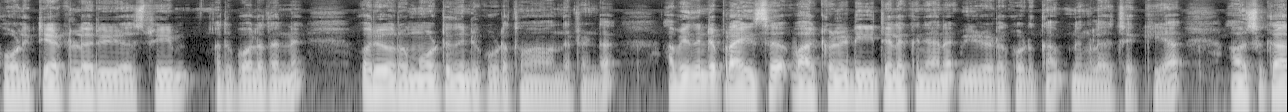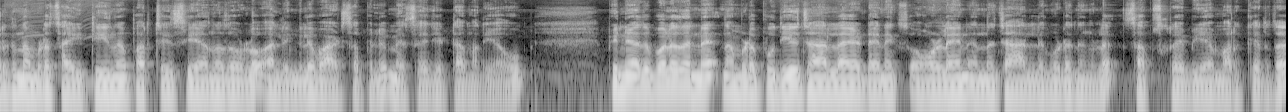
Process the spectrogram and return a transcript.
ക്വാളിറ്റി ആയിട്ടുള്ള ഒരു യു എസ് ബിയും അതുപോലെ തന്നെ ഒരു റിമോട്ട് ഇതിന്റെ കൂടെ വന്നിട്ടുണ്ട്. അപ്പോൾ ഇതിന്റെ പ്രൈസ് ബാക്കിയുള്ള ഡീറ്റെയിൽ ഒക്കെ ഞാൻ വീഡിയോയുടെ കൊടുക്കാം. നിങ്ങൾ ചെക്ക് ചെയ്യുക. ആവശ്യക്കാർക്ക് നമ്മുടെ സൈറ്റിൽ നിന്ന് പർച്ചേസ് ചെയ്യാവുന്നതേ ഉള്ളൂ അല്ലെങ്കിൽ വാട്സപ്പിൽ മെസ്സേജ് ഇട്ടാൽ മതിയാവും. പിന്നെ അതുപോലെ തന്നെ നമ്മുടെ പുതിയ ചാനലായ ഡെനക്സ് ഓൺലൈൻ എന്ന ചാനലും കൂടെ നിങ്ങൾ സബ്സ്ക്രൈബ് ചെയ്യാൻ മറക്കരുത്.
